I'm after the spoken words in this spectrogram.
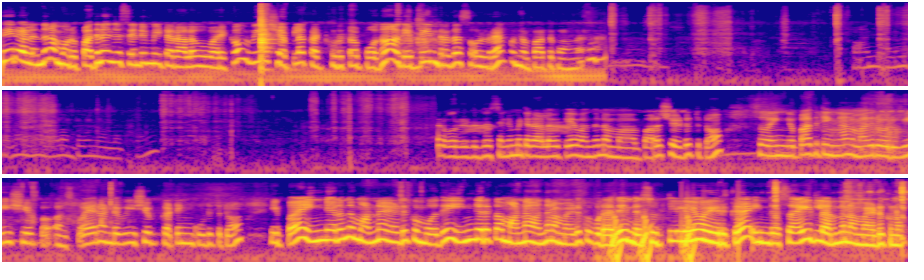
ஜீரோலேருந்து நம்ம ஒரு பதினஞ்சு சென்டிமீட்டர் அளவு வரைக்கும் வி ஷேப்பில் கட் கொடுத்தா போதும். அது எப்படின்றத சொல்கிறேன் கொஞ்சம் பார்த்துக்கோங்க. ஒரு இருபது சென்டிமீட்டர் அளவுக்கே வந்து நம்ம பறிச்சு எடுத்துட்டோம். ஸோ இங்கே பார்த்துட்டிங்கன்னா இந்த மாதிரி ஒரு V shape square and V shape cutting கொடுத்துட்டோம். இப்போ இங்கேருந்து மண்ணை எடுக்கும்போது இங்கே இருக்க மண்ணை வந்து நம்ம எடுக்கக்கூடாது. இந்த சுற்றிலையும் இருக்க இந்த சைடில் இருந்து நம்ம எடுக்கணும்.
